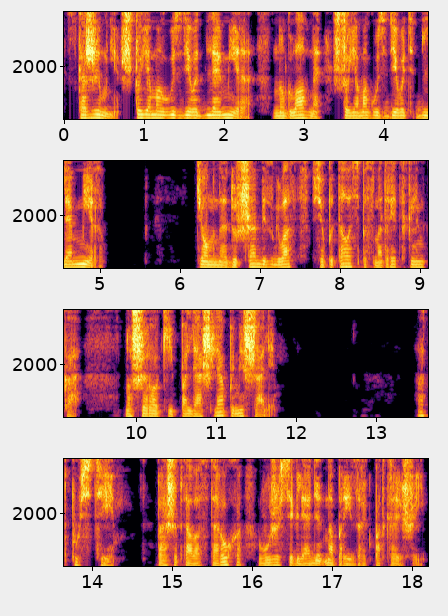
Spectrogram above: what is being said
Скажи мне, что я могу сделать для мира, но главное, что я могу сделать для мира». Темная душа без глаз все пыталась посмотреть с клинка, но широкие поля шляпы мешали. «Отпусти», – прошептала старуха в ужасе, глядя на призрак под крышей.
